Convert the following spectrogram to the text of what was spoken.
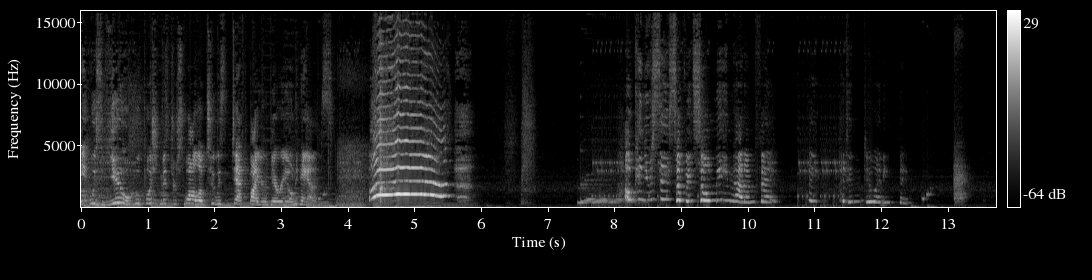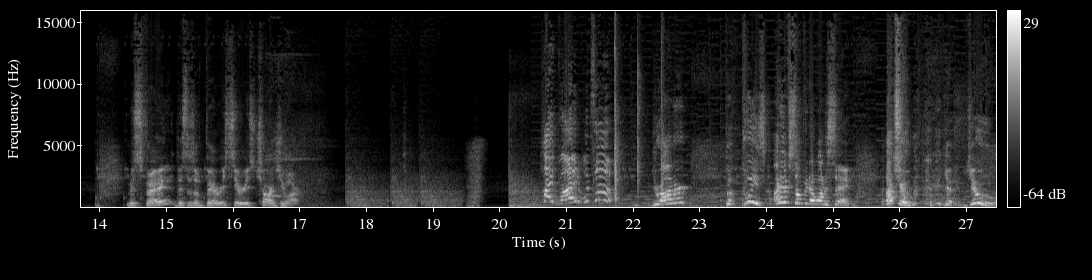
it was you who pushed Mr. Swallow to his death by your very own hands. Ah! How can you say something so mean, Madame Fey? I, I didn't do anything. Miss Fey, this is a very serious charge you are. Hi, bud. What's up? Your Honor? Something I want to say. Achoo! You, you?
